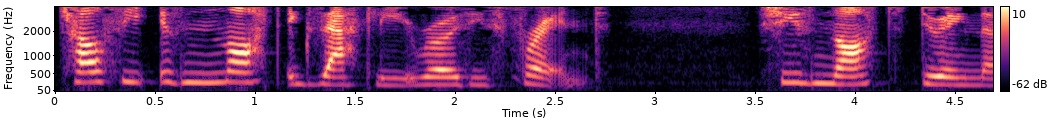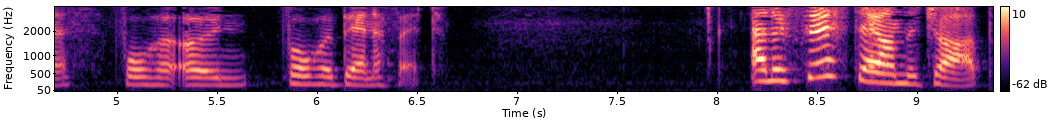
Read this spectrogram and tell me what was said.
Chelsea is not exactly Rosie's friend. She's not doing this for her own, for her benefit. At her first day on the job,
